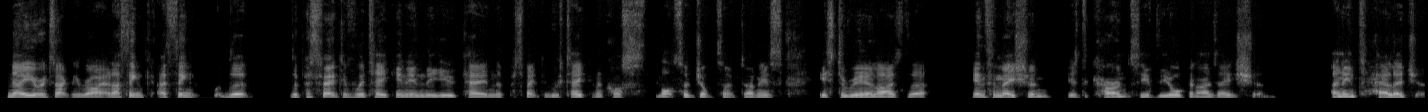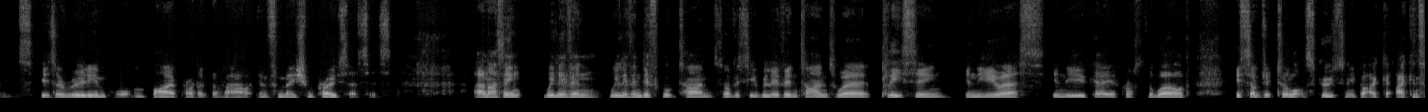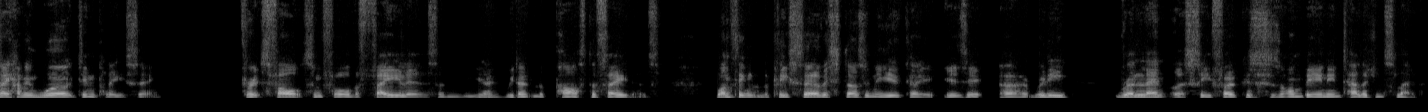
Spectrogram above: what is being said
No, you're exactly right, and I think I think that the perspective we're taking in the UK and the perspective we've taken across lots of jobs I've done is is to realise that information is the currency of the organisation, and intelligence is a really important byproduct of our information processes. And I think we live in we live in difficult times. Obviously, we live in times where policing in the US, in the UK, across the world is subject to a lot of scrutiny. But I, I can say, having worked in policing, for its faults and for the failures, and you know we don't look past the failures. One thing that the police service does in the UK is it uh, really relentlessly focuses on being intelligence led.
